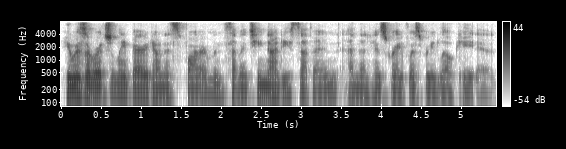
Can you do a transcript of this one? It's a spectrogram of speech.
He was originally buried on his farm in 1797 and then his grave was relocated.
